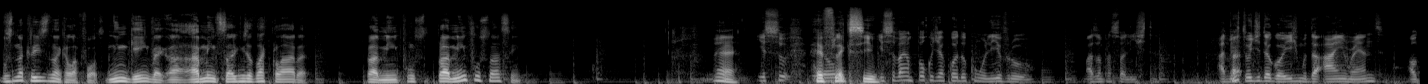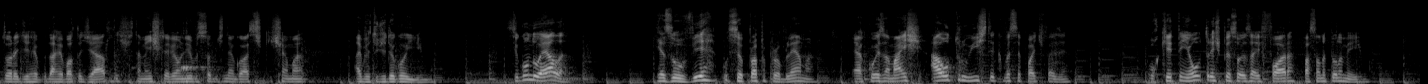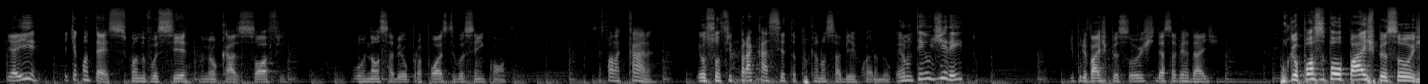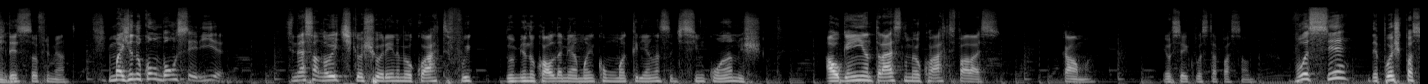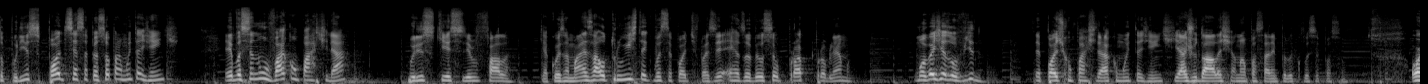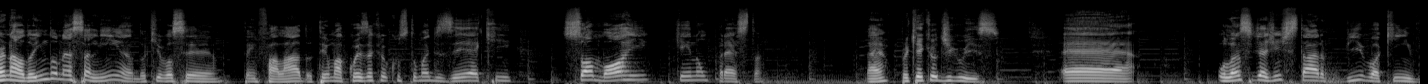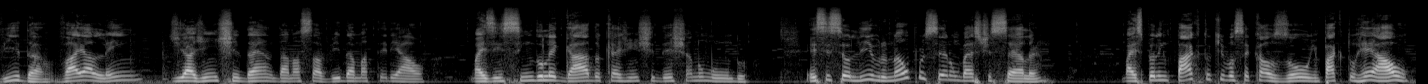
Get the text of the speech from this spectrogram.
Você não acredita naquela foto. Ninguém vai. A, a mensagem já tá clara. Pra mim, fun- pra mim funciona assim. É, Isso, reflexivo. Isso vai um pouco de acordo com o livro, mais um pra sua lista. A Virtude do Egoísmo, da Ayn Rand, autora de, da Revolta de Atlas, também escreveu um livro sobre negócios que chama A Virtude do Egoísmo. Segundo ela, resolver o seu próprio problema é a coisa mais altruísta que você pode fazer. Porque tem outras pessoas aí fora passando pelo mesmo. E aí, o que, acontece quando você, no meu caso, sofre por não saber o propósito e você encontra? Você fala, cara, eu sofri pra caceta porque eu não sabia qual era o meu. Eu não tenho o direito de privar as pessoas dessa verdade. Porque eu posso poupar as pessoas desse sofrimento. Imagina o quão bom seria se nessa noite que eu chorei no meu quarto e fui dormir no colo da minha mãe como uma criança de 5 anos, alguém entrasse no meu quarto e falasse: Calma, eu sei o que você tá passando. Você, depois que passou por isso, pode ser essa pessoa para muita gente. E aí você não vai compartilhar. Por isso que esse livro fala que a coisa mais altruísta que você pode fazer é resolver o seu próprio problema. Uma vez resolvido, você pode compartilhar com muita gente e ajudá-las a não passarem pelo que você passou. Arnaldo, indo nessa linha do que você tem falado, tem uma coisa que eu costumo dizer é que só morre quem não presta. Né? Por que, que eu digo isso? É, O lance de a gente estar vivo aqui em vida vai além de a gente, né, da nossa vida material, mas em sim do legado que a gente deixa no mundo. Esse seu livro, não por ser um best-seller, mas pelo impacto que você causou, o impacto real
